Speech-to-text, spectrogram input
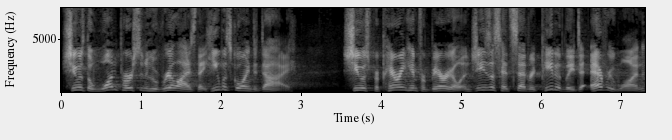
She was the one person who realized that he was going to die. She was preparing him for burial, and Jesus had said repeatedly to everyone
